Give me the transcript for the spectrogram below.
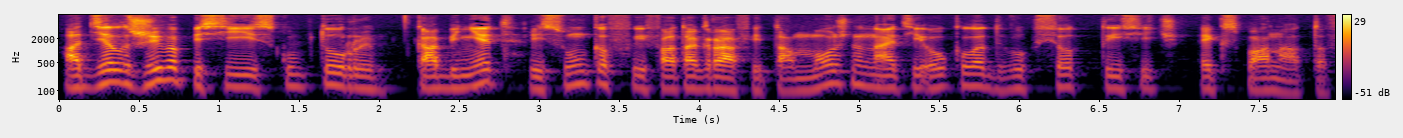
Отдел живописи и скульптуры, кабинет рисунков и фотографий. Там можно найти около 200 тысяч экспонатов.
